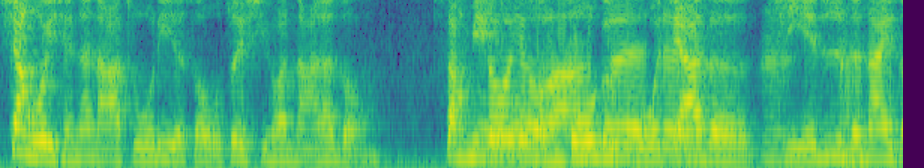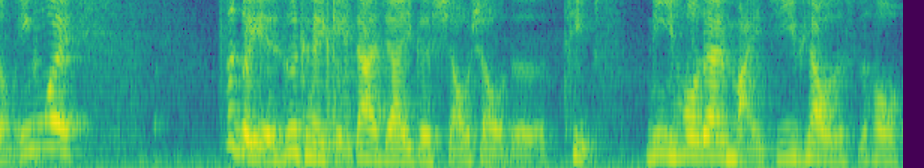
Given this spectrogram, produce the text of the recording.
像我以前在拿桌历的时候，我最喜欢拿那种上面有很多个国家的节日的那一种，因为这个也是可以给大家一个小小的 tips，你以后在买机票的时候。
